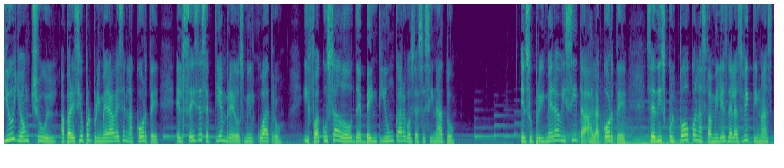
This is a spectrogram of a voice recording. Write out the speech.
Yu Yong-chul apareció por primera vez en la corte el 6 de septiembre de 2004 y fue acusado de 21 cargos de asesinato. En su primera visita a la corte, se disculpó con las familias de las víctimas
